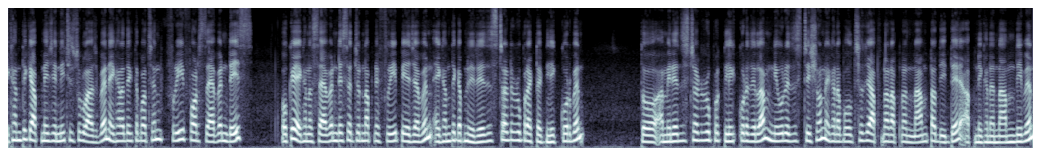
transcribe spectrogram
এখান থেকে আপনি যে নিচে চলে আসবেন, এখানে দেখতে পাচ্ছেন free for seven days okay, এখানে সেভেন ডেজের জন্য আপনি ফ্রি পেয়ে যাবেন। এখান থেকে আপনি রেজিস্টার্ডের উপর একটা ক্লিক করবেন। তো আমি রেজিস্টার্ডের উপর ক্লিক করে দিলাম নিউ রেজিস্ট্রেশন এখানে বলছে যে আপনার আপনার নামটা দিতে আপনি এখানে নাম দিবেন।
